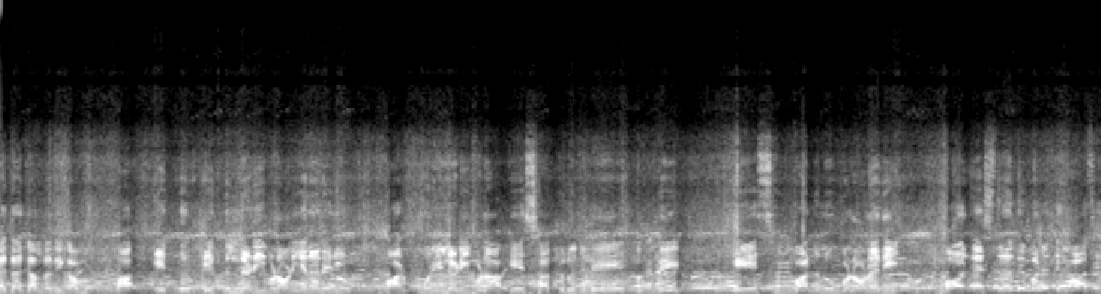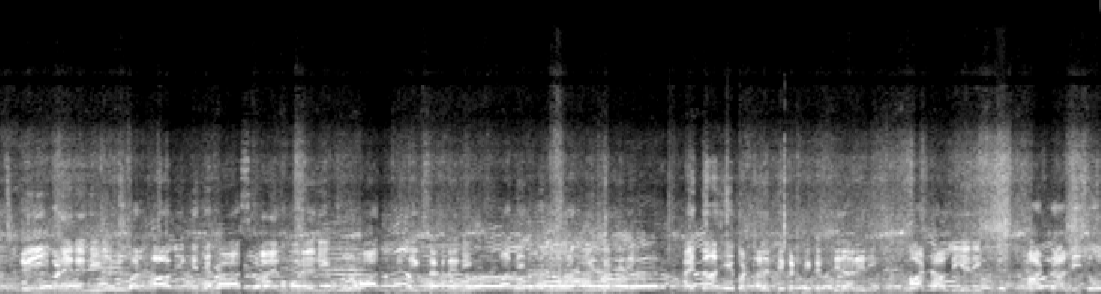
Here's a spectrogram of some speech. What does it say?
ਐਦਾਂ ਚੱਲਦਾ ਜੀ ਕੰਮ। ਆ ਇੱਕ ਇੱਕ ਲੜੀ ਬਣਾਉਣੀ ਇਹਨਾਂ ਨੇ ਜੀ, ਔਰ ਪੂਰੀ ਲੜੀ ਬਣਾ ਕੇ ਸਤਲੁਜ ਦੇ ਉੱਤੇ ਇਸ ਬੰਨ ਨੂੰ ਬਣਾਉਣਾ ਜੀ। ਔਰ ਇਸ ਤਰ੍ਹਾਂ ਦੇ ਬੰਨ ਇਤਿਹਾਸ ਵਿੱਚ ਕਈ ਬਣੇ ਨੇ ਜੀ, ਪਰ ਆ ਵੀ ਇੱਕ ਇਤਿਹਾਸ ਕਾਇਮ ਹੋ ਰਿਹਾ ਜੀ। ਆ ਤੁਸੀਂ ਦੇਖ ਸਕਦੇ ਜੀ। ਆ ਦੇਖੋ ਜੀ ਹੁਣ ਅਖੀਰ ਤੱਕ ਜੀ ਐਦਾਂ ਇਹ ਬੱਠਲ ਇੱਥੇ ਇਕੱਠੇ ਕੀਤੇ ਜਾ ਰਹੇ ਜੀ ਆਹ ਟਰਾਲੀ ਹੈ ਜੀ। ਆਹ ਟਰਾਲੀ ਤੋਂ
